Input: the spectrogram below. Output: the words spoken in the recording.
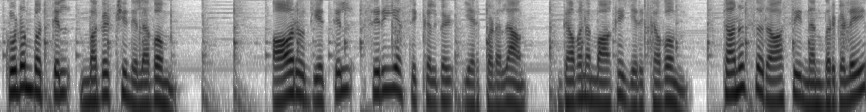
குடும்பத்தில் மகிழ்ச்சி நிலவும். ஆரோக்கியத்தில் சிறிய சிக்கல்கள் ஏற்படலாம். கவனமாக இருக்கவும். தனுசு ராசி நண்பர்களே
